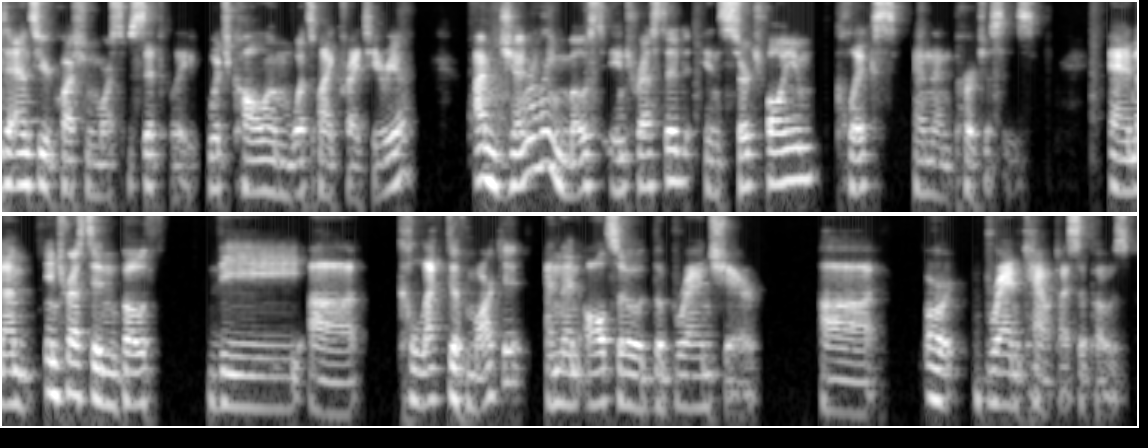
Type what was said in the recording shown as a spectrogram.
to answer your question more specifically, which column, what's my criteria? I'm generally most interested in search volume, clicks, and then purchases. And I'm interested in both the uh, collective market and then also the brand share uh, or brand count, I suppose.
